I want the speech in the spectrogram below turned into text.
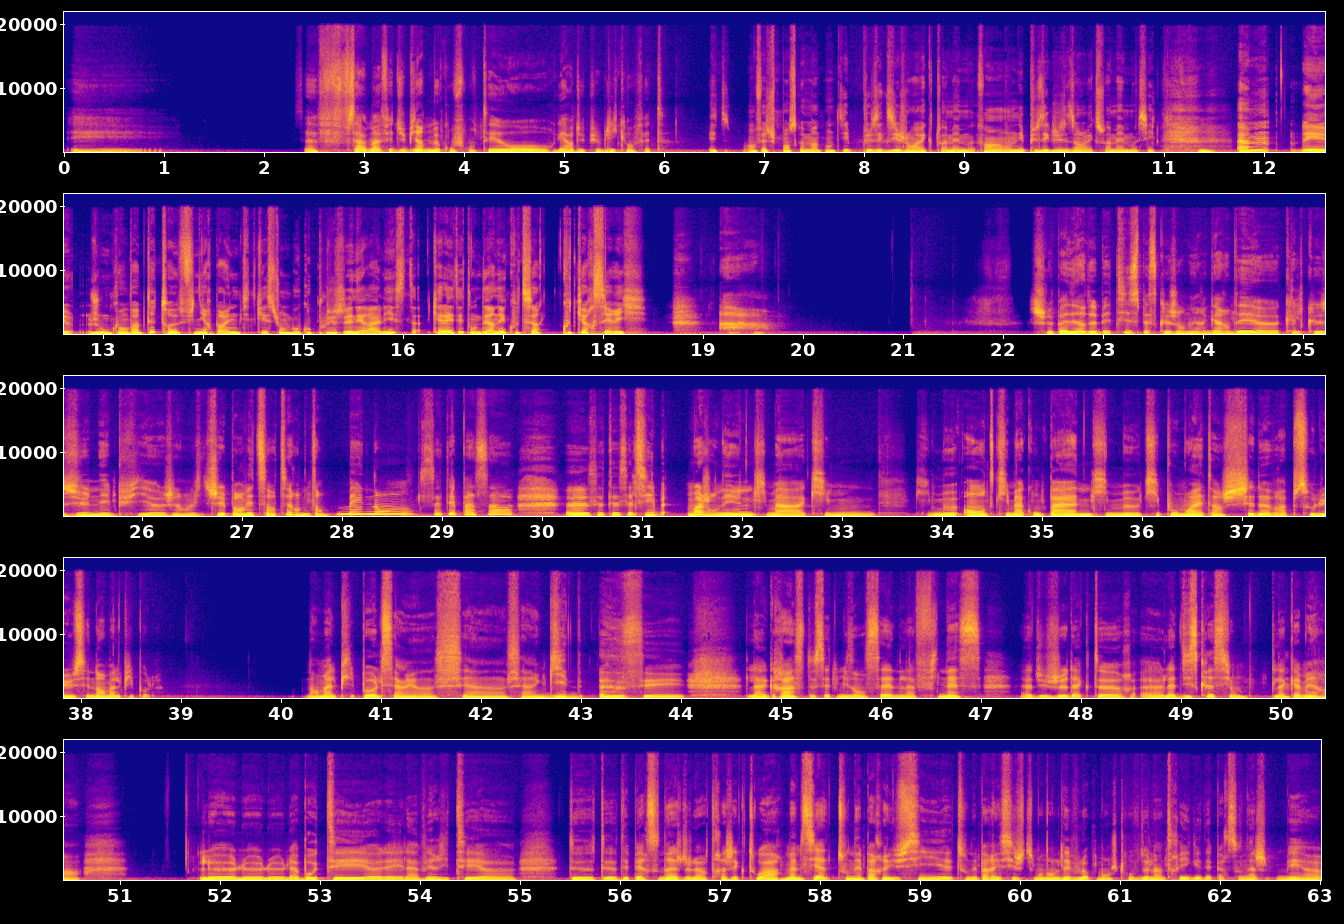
Et ça m'a fait du bien de me confronter au regard du public, en fait. Et en fait, je pense que maintenant, tu es plus exigeant avec toi-même. Enfin, on est plus exigeant avec soi-même aussi. Mm. Euh, et donc, on va peut-être finir par une petite question beaucoup plus généraliste. Quel a été ton dernier coup de, cœur- coup de cœur série? Ah. Je veux pas dire de bêtises parce que j'en ai regardé euh, quelques-unes et puis euh, j'ai envie, j'ai pas envie de sortir en me disant mais non, c'était pas ça, Euh, c'était celle-ci. Bah, moi j'en ai une qui m'a, qui me, qui me hante, qui m'accompagne, qui me, qui pour moi est un chef-d'œuvre absolu, c'est Normal People. Normal People, c'est un, c'est un, c'est un guide. c'est la grâce de cette mise en scène, la finesse euh, du jeu d'acteur, la discrétion de la Mm. caméra, le, le- le- la beauté euh, et la vérité euh, de- de- des personnages, de leur trajectoire. Même si euh, tout n'est pas réussi, et tout n'est pas réussi justement dans le développement, je trouve, de l'intrigue et des personnages, mais euh,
